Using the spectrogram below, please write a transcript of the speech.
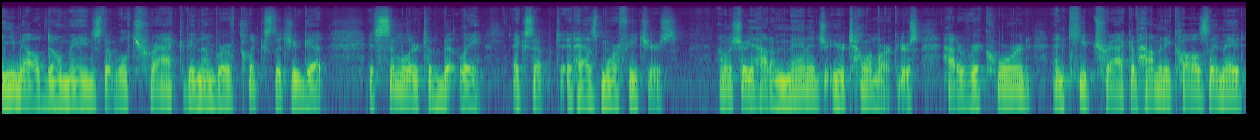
email domains that will track the number of clicks that you get. It's similar to Bitly, except it has more features. I'm going to show you how to manage your telemarketers, how to record and keep track of how many calls they made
